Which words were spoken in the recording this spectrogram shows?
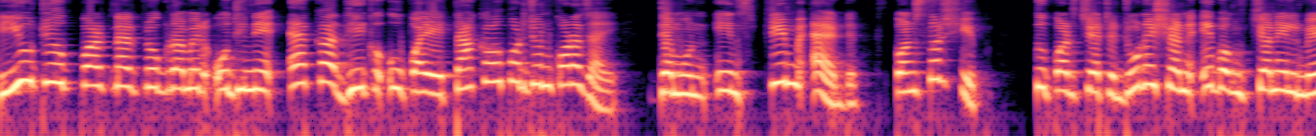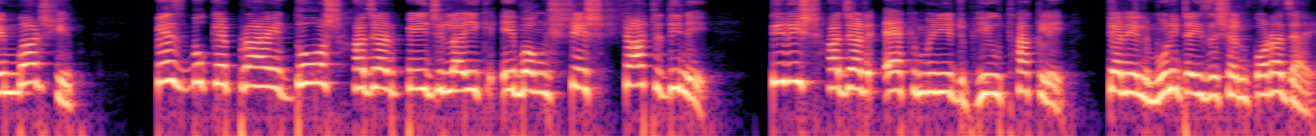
ইউটিউব পার্টনার প্রোগ্রামের অধীনে একাধিক উপায়ে টাকা উপার্জন করা যায়, যেমন in stream ad, sponsorship, super chat donation এবং চ্যানেল মেম্বারশিপ। ফেসবুকে প্রায় দশ হাজার পেজ লাইক এবং শেষ ষাট দিনে তিরিশ হাজার এক মিনিট ভিউ থাকলে চ্যানেল মনিটাইজেশন করা যায়।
